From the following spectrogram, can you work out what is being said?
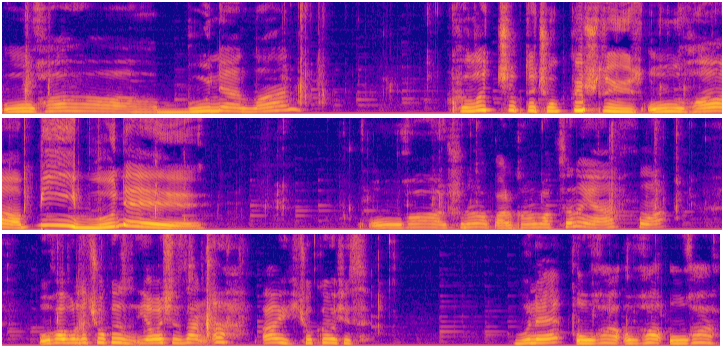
Oha. Bu ne lan? Kılıç çıktı çok güçlüyüz. Oha bir bu ne? Oha şuna bak arkama baksana ya. Oha. Oha burada çok hız yavaşız lan. Ah, ay çok yavaşız. Bu ne? Oha oha oha.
